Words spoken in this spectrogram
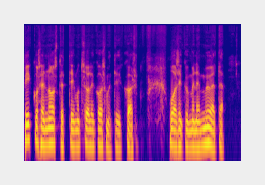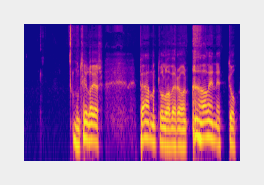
Pikkusen nostettiin, mutta se oli kosmetiikkaa vuosikymmenen myötä. Mutta silloin, jos pääomatulovero on alennettu,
